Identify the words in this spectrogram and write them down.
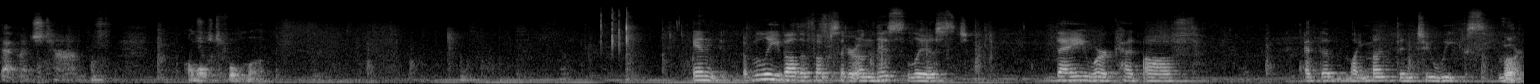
that much time. Almost a full month. And I believe all the folks that are on this list, they were cut off at the, like, month and two weeks mark,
